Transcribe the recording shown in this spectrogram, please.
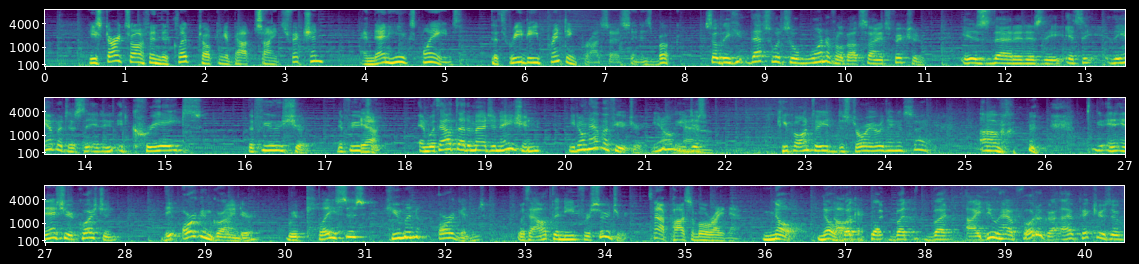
He starts off in the clip talking about science fiction, and then he explains the 3D printing process in his book. So the, that's what's so wonderful about science fiction is that it is the it's the the impetus it, it creates the future the future Yeah. and without that imagination you don't have a future you know you Yeah. just keep on till you destroy everything in sight um, in, in answer to your question the organ grinder replaces human organs without the need for surgery It's not possible right now. no, no, Oh, but, okay. but but but I do have photographs. I have pictures of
